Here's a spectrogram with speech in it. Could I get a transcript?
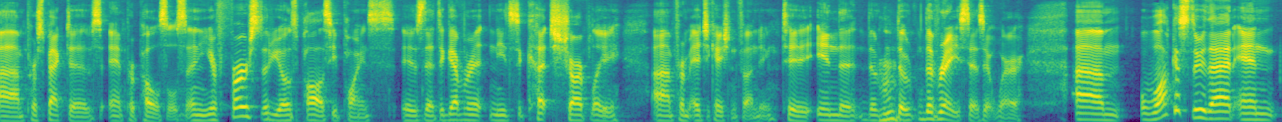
um, perspectives and proposals. And your first of those policy points is that the government needs to cut sharply um, from education funding to end the the, mm-hmm. the, the race, as it were. Um, walk us through that, and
